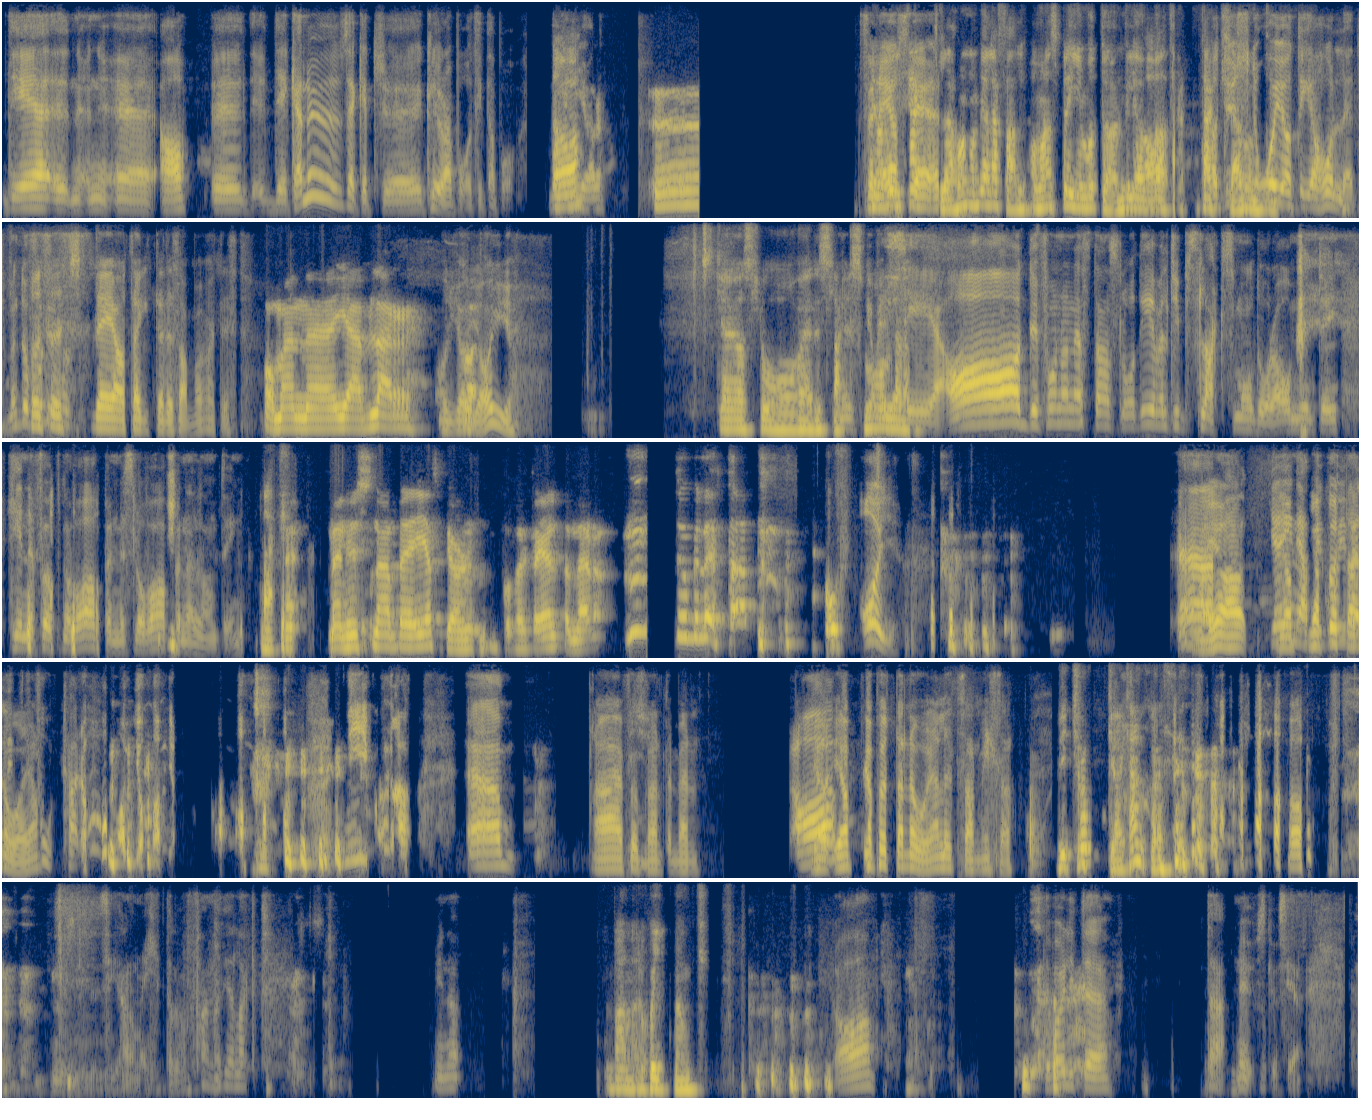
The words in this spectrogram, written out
Det, eh, eh, ja, eh, det- det kan du säkert eh, klura på och titta på. Vad Ja. vill ni göra? För jag vill jag ska... tackla honom i alla fall. Om han springer mot dörren vill jag Ja. bara ta- Ja, tackla du honom. står ju åt det hållet, men då får du Precis det jag tänkte detsamma faktiskt. Om en äh, jävlar. Oj oj oj. Ska jag slå, vad är det, Nu ska slagsmål? vi se. Ja, du får nog nästan slå. Det är väl typ slagsmål då, då om du inte hinner få upp något vapen med slå vapen eller någonting. Nej. Men hur snabb är Esbjörn på första hjälpen där då? Mm, dubbeletta! Oj! Ja, Uh, jag, grejen är jag- att jag det går ju väldigt nog, ja. fort här. Oj, oj. Ni bara... ehm, nej, jag fubblar inte men ja, jag, jag, jag puttar Norian lite så han missar. Vi krockar kanske. nu ska vi se här om jag hittar det. Vad fan hade jag lagt? Mina... Bannade skitmunk. Ja. Det var ju lite... Där, nu ska vi se.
